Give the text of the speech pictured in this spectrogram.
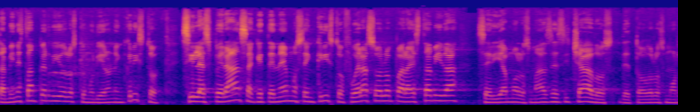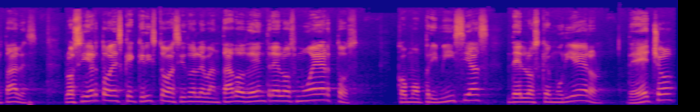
también están perdidos los que murieron en Cristo. Si la esperanza que tenemos en Cristo fuera solo para esta vida, seríamos los más desdichados de todos los mortales. Lo cierto es que Cristo ha sido levantado de entre los muertos como primicias de los que murieron. De hecho,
